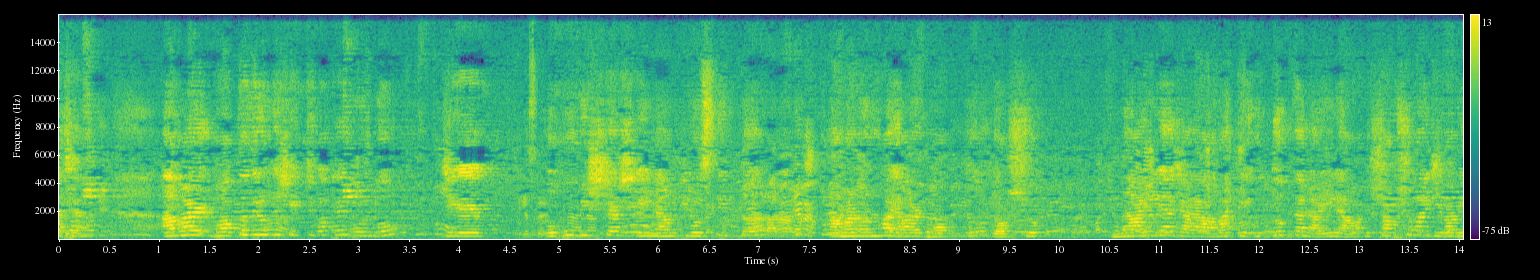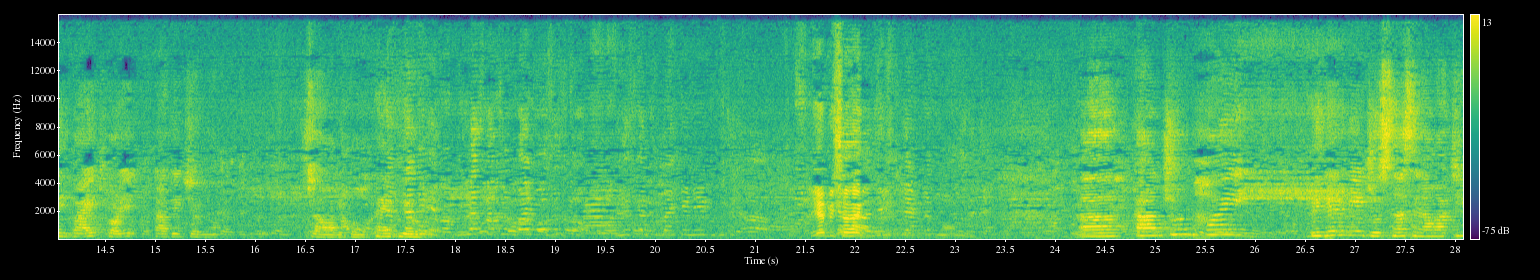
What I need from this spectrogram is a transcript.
আচ্ছা আমার ভক্তদের উদ্দেশ্যে একটি কথাই বলব যে অপু বিশ্বাস এই নামটির অস্তিত্ব আমার মনে হয় আমার ভক্ত দর্শক নারীরা যারা আমাকে উদ্যোক্তা নারীরা আমাকে সবসময় যেভাবে ইনভাইট করে তাদের জন্য। আসসালামু আলাইকুম। থ্যাংক ইউ এ বিষয়ে কাঞ্চন ভাই বেদের মেয়ে জ্যোৎস্না সিনেমাটি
